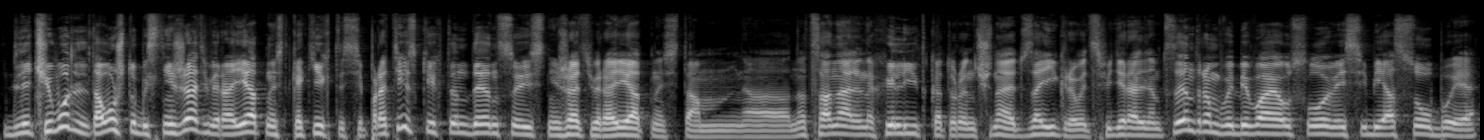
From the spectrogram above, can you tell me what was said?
Для чего? Для того, чтобы снижать вероятность каких-то сепаратистских тенденций, снижать вероятность там э, национальных элит, которые начинают заигрывать с федеральным центром, выбивая условия себе особые.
